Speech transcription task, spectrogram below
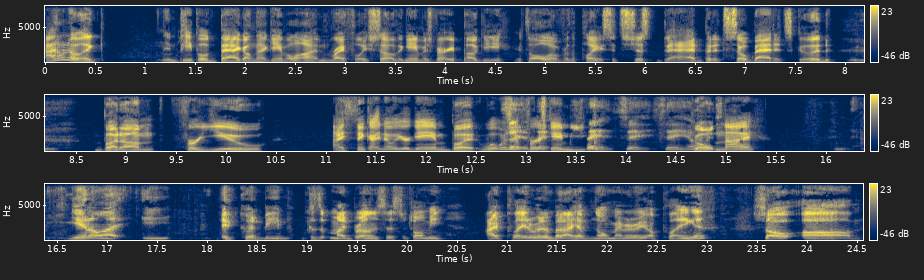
I don't know. Like people bag on that game a lot, and rightfully so. The game is very buggy. It's all over the place. It's just bad, but it's so bad it's good. Mhm. But um, for you, I think I know your game. But what was Say the it, first say game? You, Say it, say it, say it. Goldeneye. You know what? It could be because my brother and sister told me I played with him, but I have no memory of playing it. So, um,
